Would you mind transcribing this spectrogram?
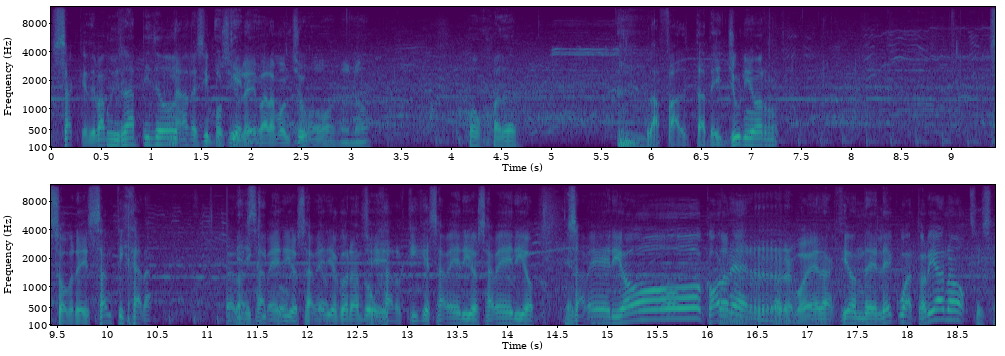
saque de banda. Muy rápido. Nada es imposible, eh, para Monchu. No, no, no. Buen jugador. La falta de Junior sobre Santi Jara. Bien Saverio, Saverio pero- con Andújar, Quique Saverio, Saverio. Saverio, Corner, corner. corner. Buena acción del ecuatoriano. Sí, sí.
